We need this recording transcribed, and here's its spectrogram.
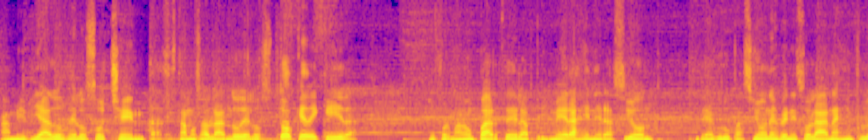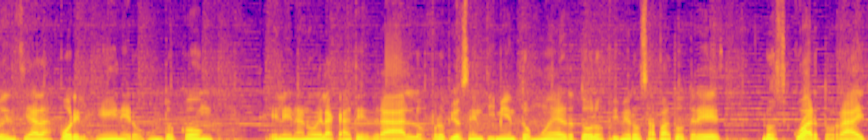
a mediados de los 80. Estamos hablando de los Toque de Queda, que formaron parte de la primera generación de agrupaciones venezolanas influenciadas por el género, junto con El Enano de la Catedral, los propios Sentimiento Muerto, los primeros Zapato 3, los Cuarto Reich.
